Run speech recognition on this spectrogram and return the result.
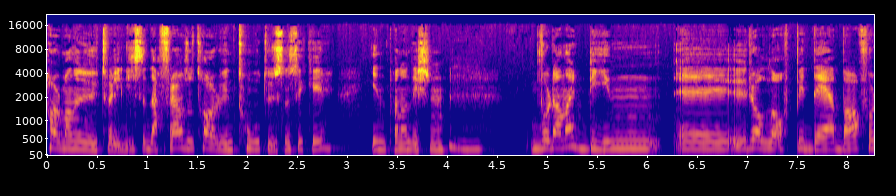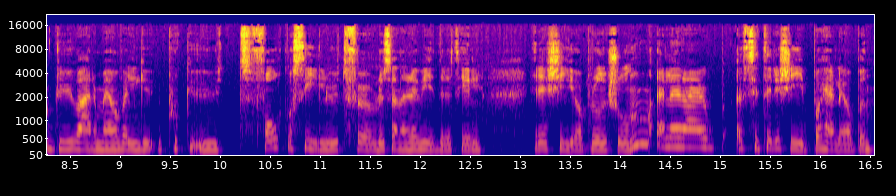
har man en utvelgelse derfra, og så tar du inn 2000 stykker inn på en audition. Hvordan er din eh, rolle oppi det da? Får du være med å velge, plukke ut folk og sile ut før du sender det videre til regi og produksjonen? Eller er, sitter regi på hele jobben?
